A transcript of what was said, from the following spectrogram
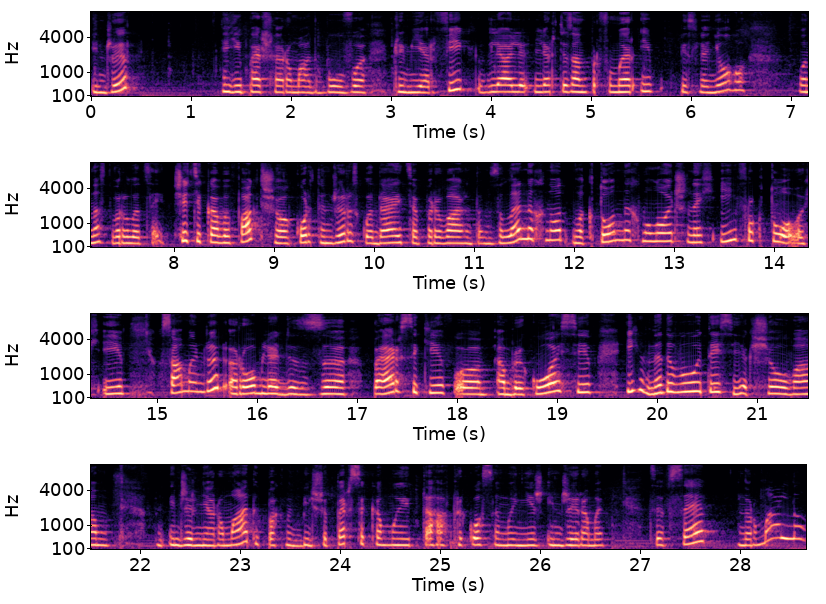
інжир. Її перший аромат був прем'єр Фік для L'Artisan Парфумер, і після нього вона створила цей. Ще цікавий факт, що акорд інжиру складається переважно там зелених нот, лактонних молочних і фруктових. І саме інжир роблять з персиків, е, абрикосів. І не дивуйтесь, якщо вам інжирні аромати пахнуть більше персиками та абрикосами, ніж інжирами. Це все нормально.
